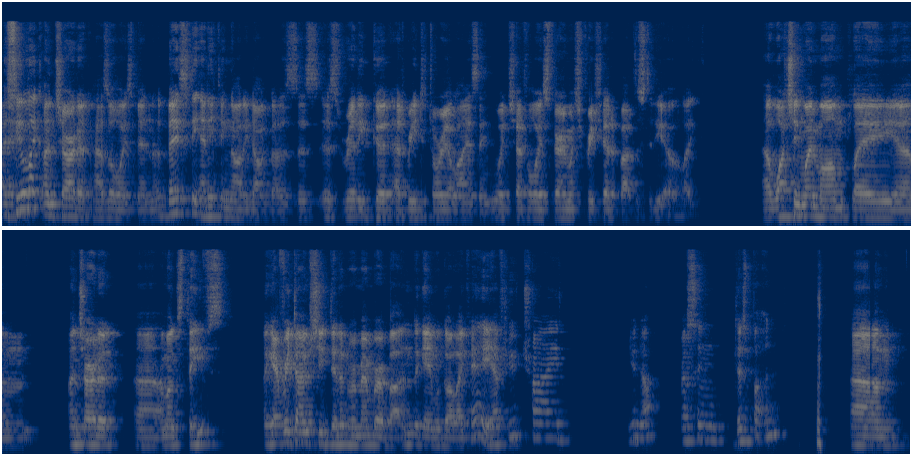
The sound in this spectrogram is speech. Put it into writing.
I feel like Uncharted has always been basically anything Naughty Dog does is is really good at retutorializing, which I've always very much appreciated about the studio. Like uh, watching my mom play um, Uncharted uh, Amongst Thieves. Like every time she didn't remember a button, the game would go like, "Hey, have you tried, you know, pressing this button?" um,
